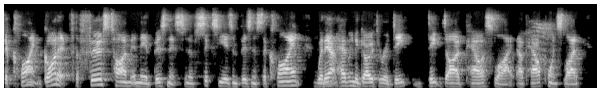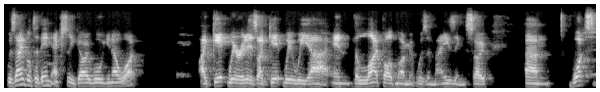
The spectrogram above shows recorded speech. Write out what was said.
the client got it for the first time in their business, and of six years in business, the client, mm-hmm. without having to go through a deep, deep dive power slide, a PowerPoint slide, was able to then actually go, well, you know what? I get where it is. I get where we are. And the light bulb moment was amazing. So, um, what's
